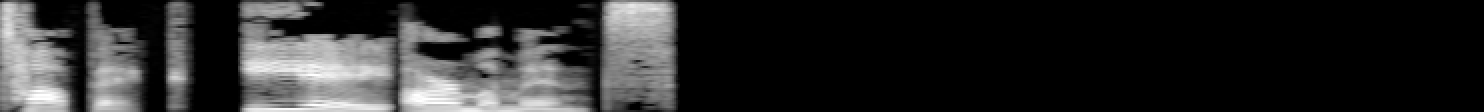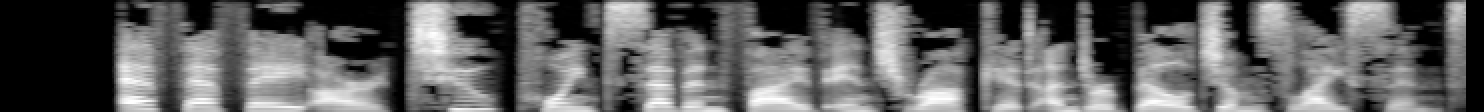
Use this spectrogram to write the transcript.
Topic. EA armaments FFAR 2.75-inch rocket under Belgium's license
